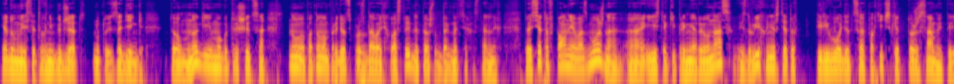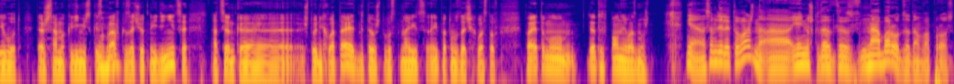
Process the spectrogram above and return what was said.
я думаю, если это вне бюджет, ну, то есть за деньги, то многие могут решиться, ну, а потом вам придется просто давать хвосты для того, чтобы догнать всех остальных. То есть это вполне возможно, э, есть такие примеры у нас, из других университетов переводятся, фактически это тот же самый перевод, та же самая академическая справка, угу. зачетные единицы, оценка, э, что не хватает для того, чтобы восстановиться, и потом сдача хвостов. Поэтому это вполне возможно. Не, на самом деле это важно, а я немножко наоборот задам вопрос.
